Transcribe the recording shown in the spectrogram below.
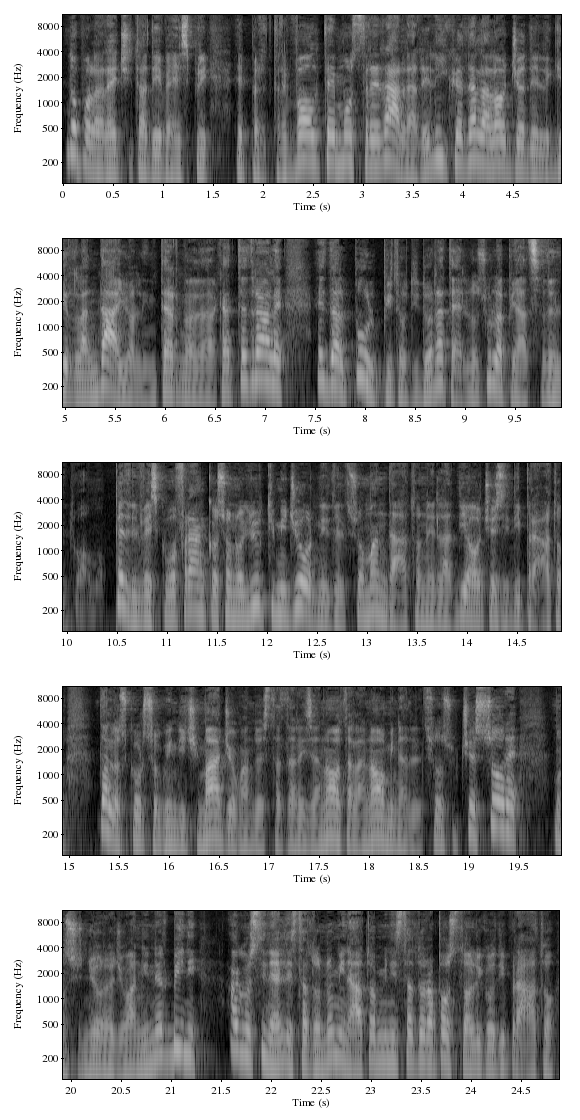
dopo la recita dei Vespri e per tre volte mostrerà la reliquia dalla loggia del ghirlandaio all'interno della cattedrale e dal pulpito di Donatello sulla piazza del Duomo. Per il vescovo Franco sono gli ultimi giorni del suo mandato nella diocesi di Prato. Dallo scorso 15 maggio, quando è stata resa nota la nomina del suo successore, Monsignore Giovanni Nerbini, Agostinelli è stato nominato amministratore apostolico di Prato,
